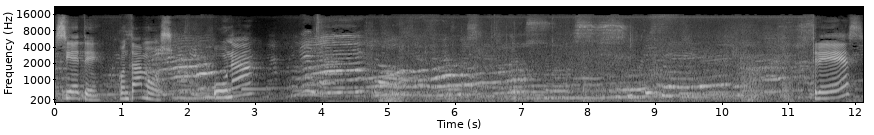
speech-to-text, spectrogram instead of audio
Siete. Contamos. Una. Tres.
